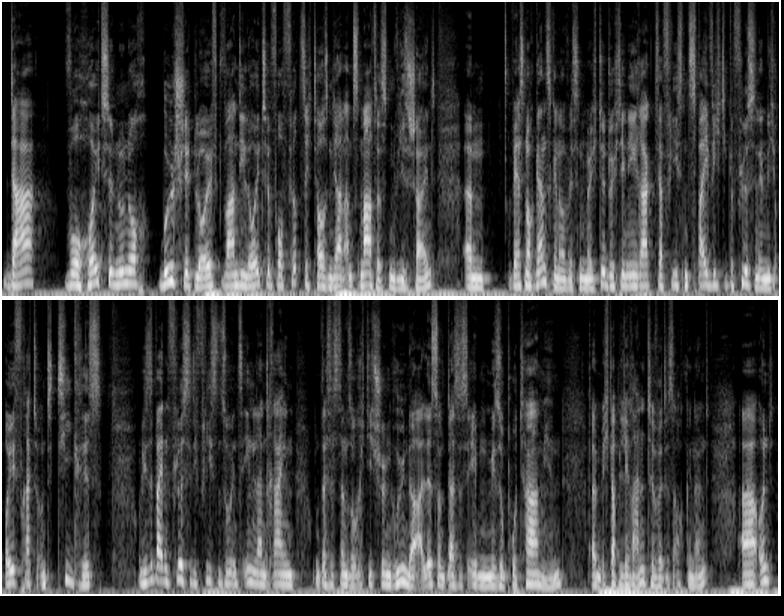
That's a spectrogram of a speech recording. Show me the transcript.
da wo heute nur noch Bullshit läuft, waren die Leute vor 40.000 Jahren am smartesten, wie es scheint. Ähm, Wer es noch ganz genau wissen möchte, durch den Irak, da fließen zwei wichtige Flüsse, nämlich Euphrat und Tigris. Und diese beiden Flüsse, die fließen so ins Inland rein und das ist dann so richtig schön grün da alles und das ist eben Mesopotamien. Ähm, ich glaube, Levante wird es auch genannt. Äh, und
